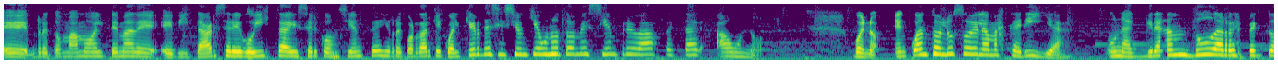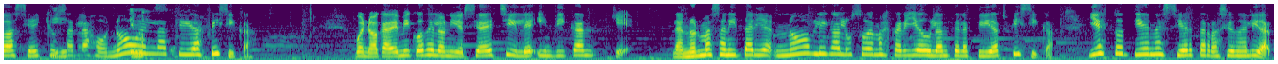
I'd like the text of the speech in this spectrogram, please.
eh, retomamos el tema de evitar ser egoísta y ser conscientes y recordar que cualquier decisión que uno tome siempre va a afectar a un otro. Bueno, en cuanto al uso de la mascarilla, una gran duda respecto a si hay que usarlas o no en la actividad física. Bueno, académicos de la Universidad de Chile indican que la norma sanitaria no obliga al uso de mascarilla durante la actividad física y esto tiene cierta racionalidad.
